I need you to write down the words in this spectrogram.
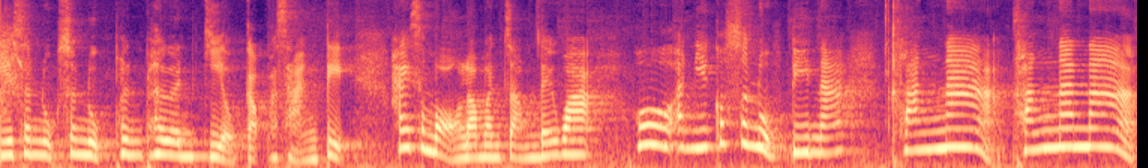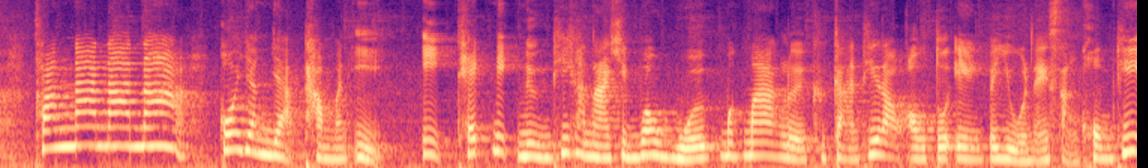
ๆ สนุกสนุกๆเพลินๆ เกี่ยวกับภาษาอังกฤษ ให้สมองเรามันจำได้ว่าโอ้อันนี้ก็สนุกดีนะ ครั้งหน้า ครั้งหน้าหน้า ครั้งหน้าหน้าหน้าก็ยังอยากทำมันอีก อีกเทคนิคหนึ่งที่คณะคิดว่าเวิร์กมาก ๆ เลย คือการที่เราเอาตัวเองไปอยู่ในสังคมที่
